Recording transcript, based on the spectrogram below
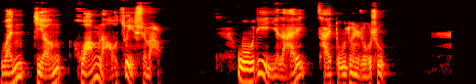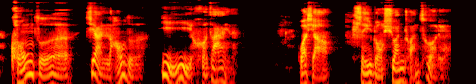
文景黄老最时髦，武帝以来才独尊儒术。孔子见老子，意义何在呢？我想是一种宣传策略。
